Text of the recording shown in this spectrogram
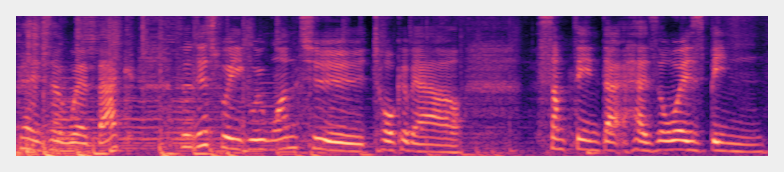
Okay, so we're back. So this week we want to talk about something that has always been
